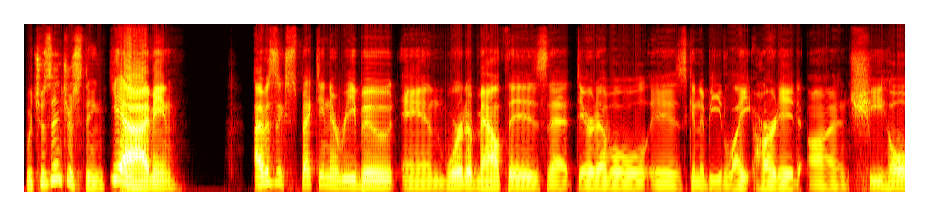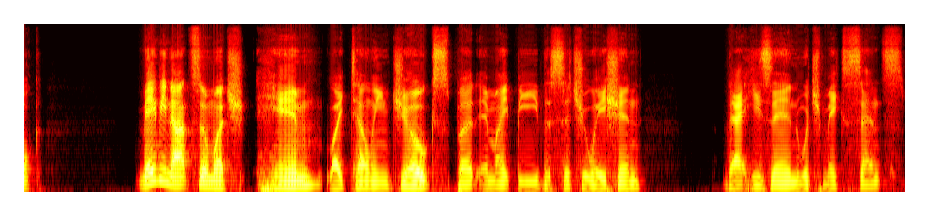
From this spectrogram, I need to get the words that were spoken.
which was interesting. Yeah, I mean, I was expecting a reboot, and word of mouth is that Daredevil is going to be lighthearted on She Hulk. Maybe not so much him, like telling jokes, but it might be the situation that he's in, which makes sense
